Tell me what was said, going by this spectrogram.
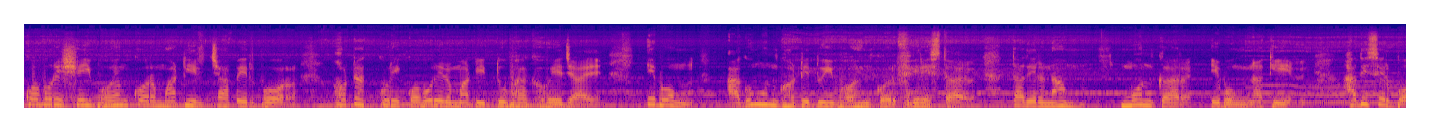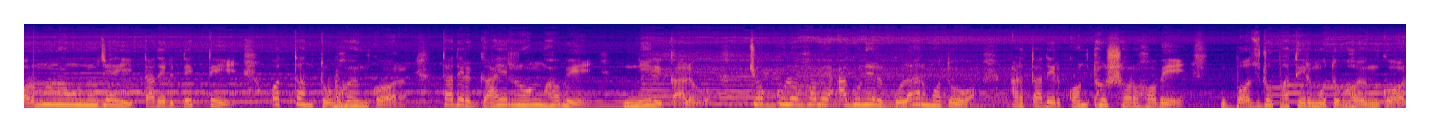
কবরে সেই ভয়ঙ্কর মাটির চাপের পর হঠাৎ করে কবরের মাটি দুভাগ হয়ে যায় এবং আগমন ঘটে দুই ভয়ঙ্কর ফেরেস্তার তাদের নাম মনকার এবং নাকির। হাদিসের বর্ণনা অনুযায়ী তাদের দেখতে অত্যন্ত ভয়ঙ্কর। তাদের গায়ের রং হবে নীল কালো। চোখগুলো হবে আগুনের গোলার মতো, আর তাদের কণ্ঠস্বর হবে বজ্রপাতের মতো ভয়ঙ্কর।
